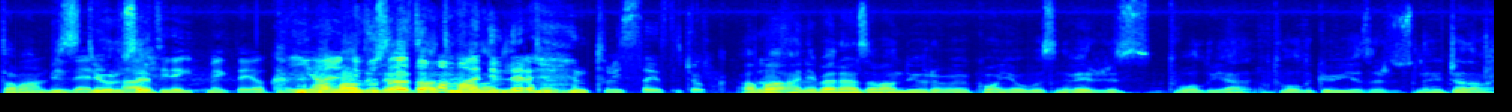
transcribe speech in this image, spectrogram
tamam biz diyoruz hep tatile gitmek de yok. Yani Maldivlere nüfus az ama Maldivlere turist sayısı çok. ama Dolayısıyla- hani ben her zaman diyorum Konya Ovası'nı veririz Tuvalu'ya. Tuvalu köyü yazarız üstüne. Canavar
